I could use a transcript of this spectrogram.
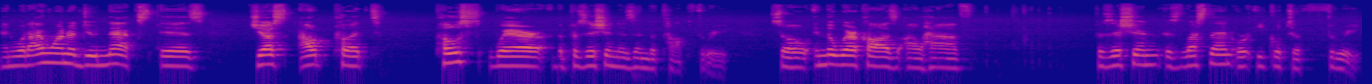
And what I want to do next is just output posts where the position is in the top three. So in the where clause, I'll have position is less than or equal to three.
